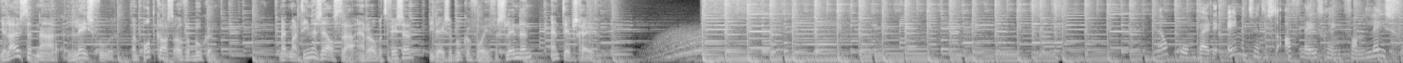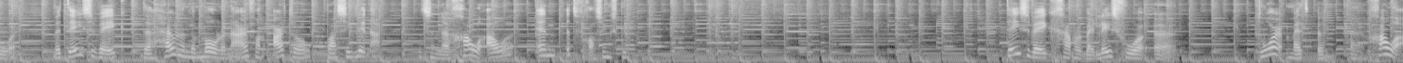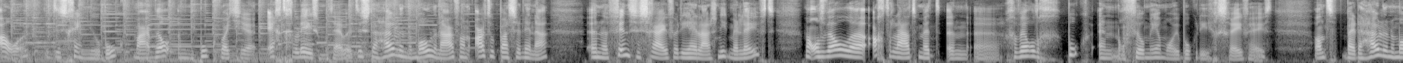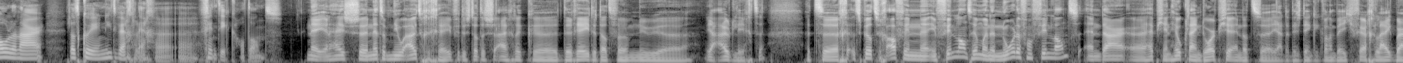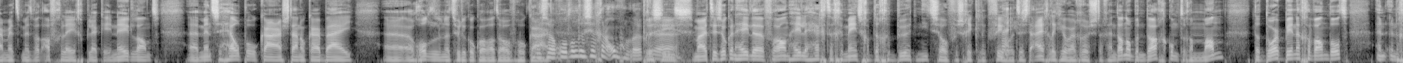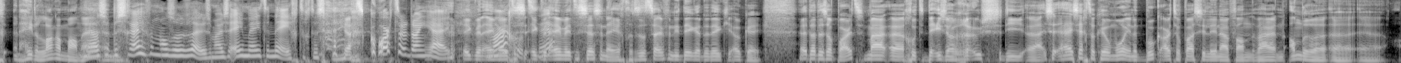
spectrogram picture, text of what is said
Je luistert naar Leesvoer, een podcast over boeken. Met Martine Zelstra en Robert Visser, die deze boeken voor je verslinden en tips geven. Welkom bij de 21ste aflevering van Leesvoer. Met deze week De Huilende Molenaar van Arto Pasilina. Dat is een uh, gouden ouwe en het verrassingsboek. Deze week gaan we bij Leesvoer uh, door met een uh, gouden ouwe. Het is geen nieuw boek, maar wel een boek wat je echt gelezen moet hebben. Het is De Huilende Molenaar van Arto Pasilina een Finse schrijver die helaas niet meer leeft, maar ons wel achterlaat met een geweldig boek en nog veel meer mooie boeken die hij geschreven heeft. Want bij de Huilende Molenaar, dat kun je niet wegleggen, vind ik althans. Nee, en hij is net opnieuw uitgegeven, dus dat is eigenlijk de reden dat we hem nu ja, uitlichten. Het, het, speelt zich af in, in Finland, helemaal in het noorden van Finland. En daar heb je een heel klein dorpje. En dat, ja, dat is denk ik wel een beetje vergelijkbaar met, met wat afgelegen plekken in Nederland. mensen helpen elkaar, staan elkaar bij. Uh, roddelen natuurlijk ook wel wat over elkaar. Ze roddelen zich een ongeluk. Precies. Maar het is ook een hele, vooral een hele hechte gemeenschap. Er gebeurt niet zo verschrikkelijk veel. Nee. Het is eigenlijk heel erg rustig. En dan op een dag komt er een man dat dorp binnengewandeld. En een, een hele lange man. Hè? Ja, ze en... beschrijven hem als een reus. Maar hij is 1,90 meter. Dus hij ja. is korter dan jij. ik ben 1,96 meter, ik ben 1 meter 96. Dus dat zijn van die dingen, dan denk je, oké, okay. dat is apart. Maar uh, goed, deze reus, die, uh, hij zegt ook heel mooi in het boek Arthur Pasilina van waar een andere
